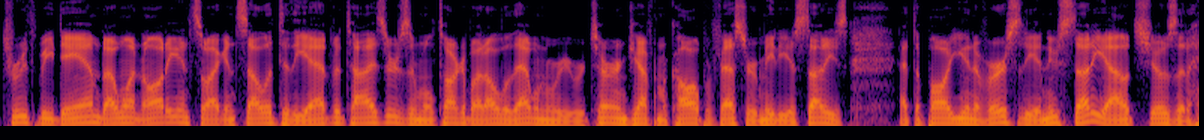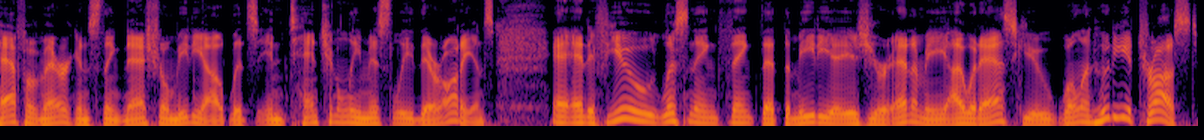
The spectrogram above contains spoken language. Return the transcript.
truth be damned, I want an audience so I can sell it to the advertisers. And we'll talk about all of that when we return. Jeff McCall, professor of media studies at DePauw University. A new study out shows that half of Americans think national media outlets intentionally mislead their audience. And if you listening think that the media is your enemy, I would ask you, well, and who do you trust?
